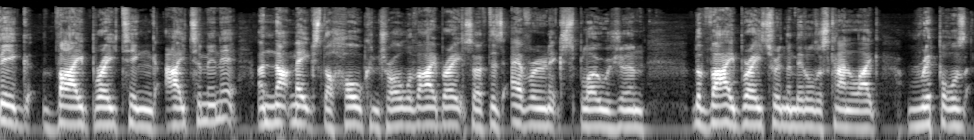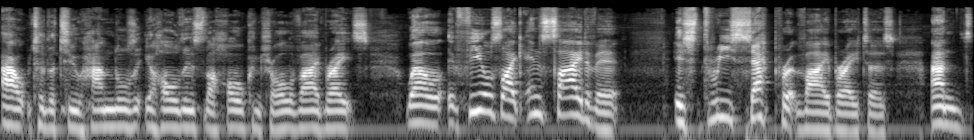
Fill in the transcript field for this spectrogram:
big vibrating item in it, and that makes the whole controller vibrate. So if there's ever an explosion, the vibrator in the middle just kind of like ripples out to the two handles that you're holding, so the whole controller vibrates. Well, it feels like inside of it is three separate vibrators. And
